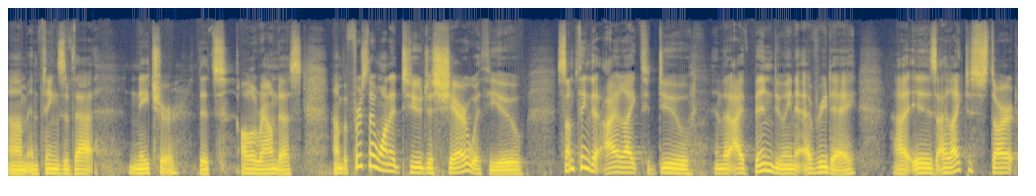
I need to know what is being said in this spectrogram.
um, and things of that nature that's all around us. Um, but first, I wanted to just share with you something that I like to do and that I've been doing every day. Uh, is I like to start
